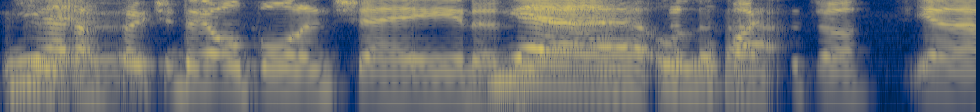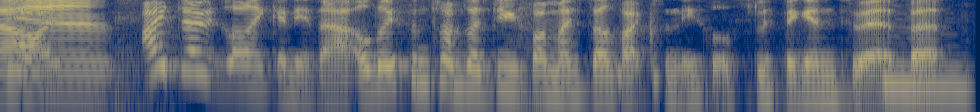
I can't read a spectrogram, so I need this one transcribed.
Yeah, Yeah. that's so true. The old ball and chain and yeah, all Little of bites that. the dust. Yeah, I- Yeah. I, don't like any of that. Although sometimes I do find myself accidentally sort of slipping into it. But Mm.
